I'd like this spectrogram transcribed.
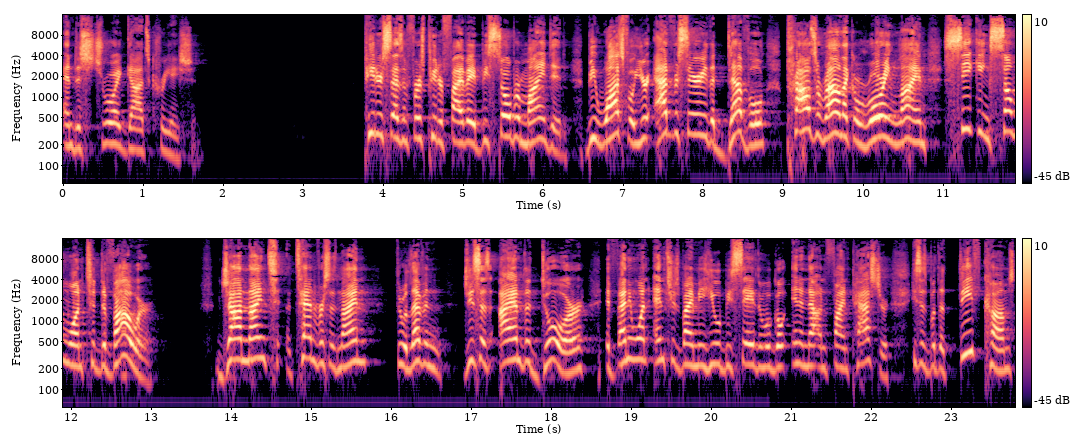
and destroy God's creation. Peter says in 1 Peter 5 8, be sober minded, be watchful. Your adversary, the devil, prowls around like a roaring lion, seeking someone to devour. John 9, 10, verses 9 through 11 Jesus says, I am the door. If anyone enters by me, he will be saved and will go in and out and find pasture. He says, But the thief comes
